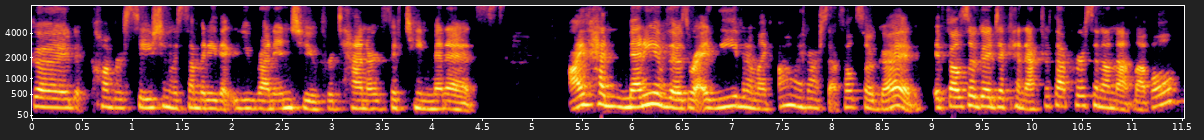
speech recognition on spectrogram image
good conversation with somebody that you run into for 10 or 15 minutes i've had many of those where i leave and i'm like oh my gosh that felt so good. It felt so good to connect with that person on that level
